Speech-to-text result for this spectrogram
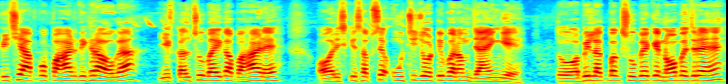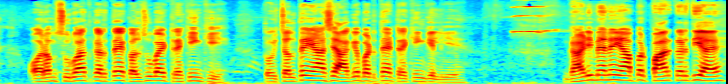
पीछे आपको पहाड़ दिख रहा होगा। ये कलसूबाई का पहाड़ है और इसकी सबसे ऊँची चोटी पर हम जाएँगे। तो अभी लगभग सुबह के नौ बज रहे हैं और हम शुरुआत करते हैं कलसूबाई ट्रैकिंग की। तो चलते हैं यहाँ से आगे बढ़ते हैं ट्रैकिंग के लिए। गाड़ी मैंने यहाँ पर पार्क कर दिया है।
